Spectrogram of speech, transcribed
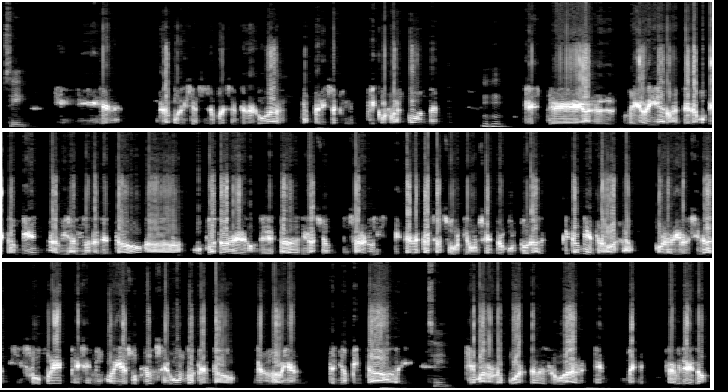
Sí. Y, eh, la policía se hizo presente en el lugar, las pericias que, que corresponden Al mediodía nos enteramos que también había habido un atentado a, justo atrás de donde está la delegación en San Luis, está la Casa Azul, que es un centro cultural que también trabaja con la diversidad y sufre, ese mismo día sufrió el segundo atentado. Ellos habían tenido pintadas y quemaron la puerta del lugar en, en febrero.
